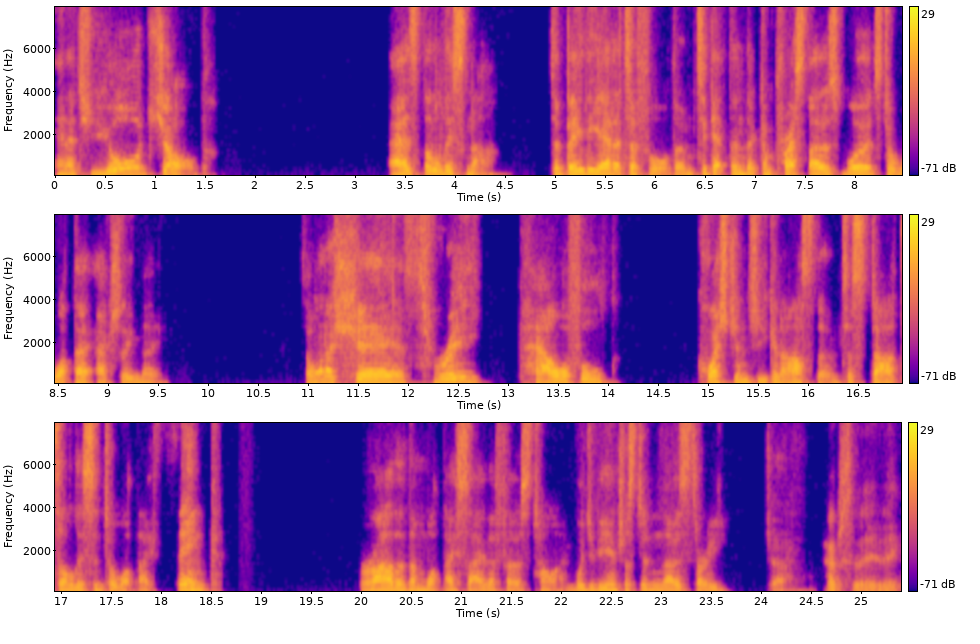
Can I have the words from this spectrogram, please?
And it's your job as the listener to be the editor for them, to get them to compress those words to what they actually mean. So I want to share three powerful questions you can ask them to start to listen to what they think rather than what they say the first time. Would you be interested in those three, Joe? Absolutely.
